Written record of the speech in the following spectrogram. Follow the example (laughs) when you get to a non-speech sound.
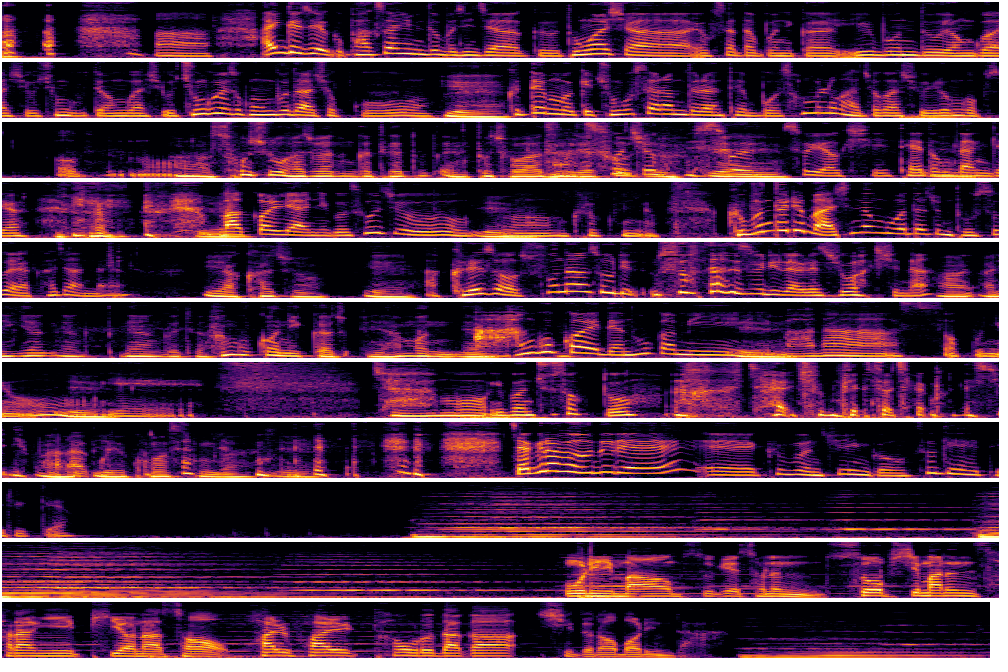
아, 아니, 그러니까 이제 그 박사님도 뭐 진짜 그 동아시아 역사다 보니까 일본도 연구하시고 중국도 연구하시고 중국에서 공부도 하셨고. 예. 그때 뭐 이렇게 중국 사람들한테 뭐 선물로 가져가시고 이런 거 없, 없 뭐. 아, 소주 가져가는 거 되게 또, 예, 또 좋아하던데 아, 소주, 소주. (laughs) 술, 예. 술 역시 대동단결. (laughs) 예. 막걸리 아니고 소주. 예. 어, 그렇군요. 그분들이 마시는 것보다 좀 도수가 약하지 않나요? 예, 약하죠. 예. 아, 그래서 순한 소리, (laughs) 순한 술이다 그래서 좋아하시나? 아, 아니 그냥 그냥 그냥 그저 한국 거니까 좀, 예, 한번 네. 아, 한국 거에 대한 호감이 예. 많았었군요. 예. 예. 자, 뭐, 이번 추석도 (laughs) 잘 준비해서 잘 보내시기 아, 바라고. 예, 고맙습니다. 예. (laughs) 자, 그러면 오늘의 예, 그분 주인공 소개해 드릴게요. 우리 마음속에서는 수없이 많은 사랑이 피어나서 활활 타오르다가 시들어 버린다.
